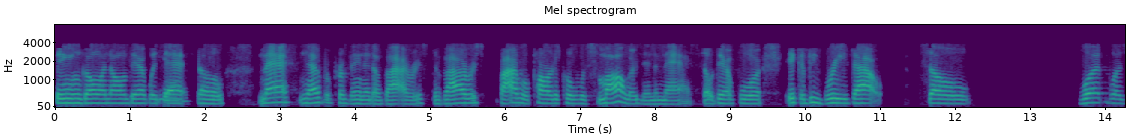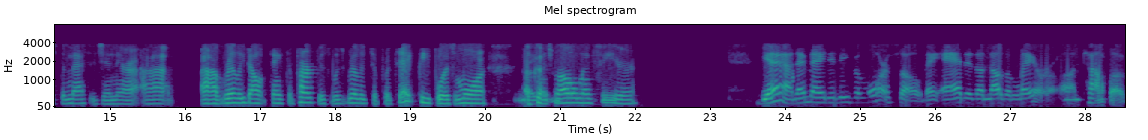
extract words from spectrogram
thing going on there with yes. that. So Masks never prevented a virus. The virus viral particle was smaller than the mask, so therefore it could be breathed out. So what was the message in there? I I really don't think the purpose was really to protect people. It's more a control and fear. Yeah, they made it even more so. They added another layer on top of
